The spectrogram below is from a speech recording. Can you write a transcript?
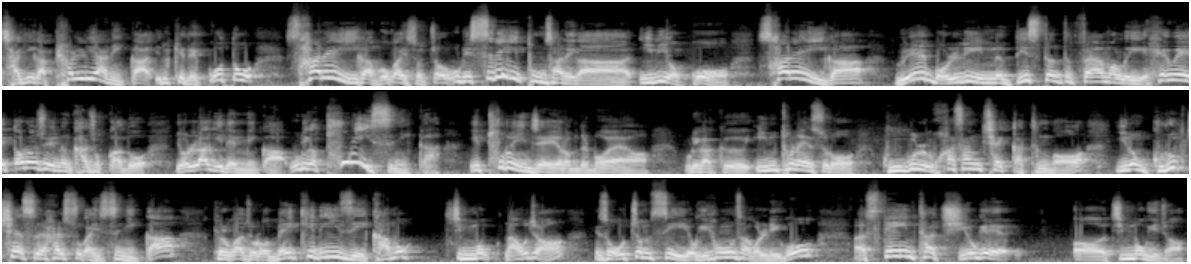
자기가 편리하니까 이렇게 됐고 또 사례 2가 뭐가 있었죠? 우리 쓰레기통 사례가 1이었고 사례 2가 왜 멀리 있는 distant family 해외에 떨어져 있는 가족과도 연락이 됩니까? 우리가 툴이 있으니까 이 툴은 이제 여러분들 뭐예요? 우리가 그 인터넷으로 구글 화상책 같은 거 이런 그룹 챗을 할 수가 있으니까 결과적으로 make it easy 감옥 진목 나오죠. 그래서 5.C 여기 형용사 걸리고 아, stay in touch 요게 어, 진목이죠.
